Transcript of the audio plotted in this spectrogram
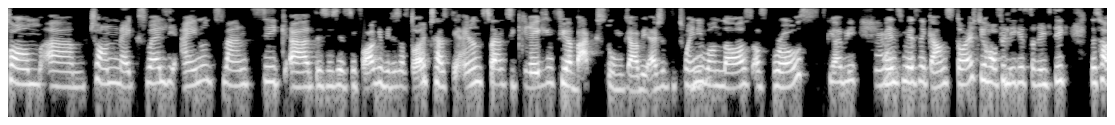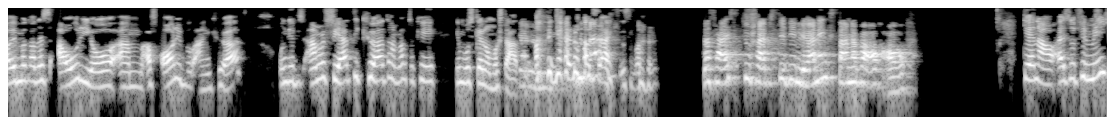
vom ähm, John Maxwell, die 21, äh, das ist jetzt die Frage, wie das auf Deutsch heißt, die 21 Regeln für Wachstum, glaube ich, also die 21 mhm. Laws of Growth, glaube ich, mhm. wenn es mir jetzt nicht ganz täuscht, ich hoffe, ich liege jetzt richtig, das habe ich mir gerade als Audio ähm, auf Audible angehört und ich habe es einmal fertig gehört habe gedacht, okay, ich muss gerne nochmal starten. Gerne, mal sag das mal. Das heißt, du schreibst dir die Learnings dann aber auch auf. Genau, also für mich,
